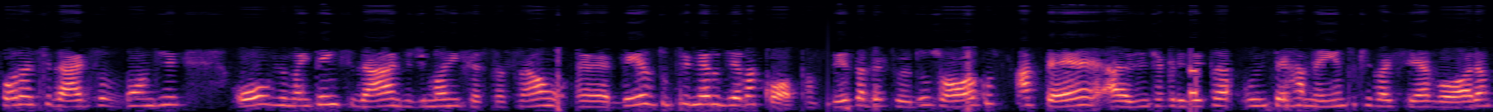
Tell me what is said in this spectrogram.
foram as cidades onde houve uma intensidade de manifestação é, desde o primeiro dia da Copa, desde a abertura dos jogos até, a gente acredita, o encerramento que vai ser agora,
